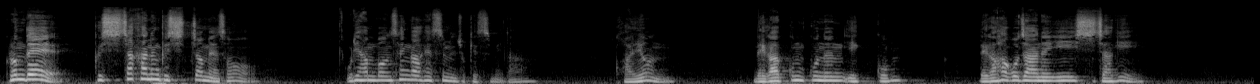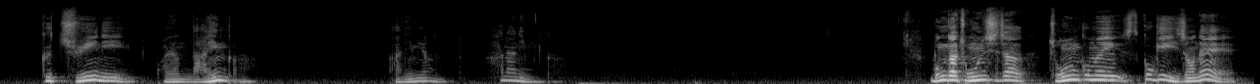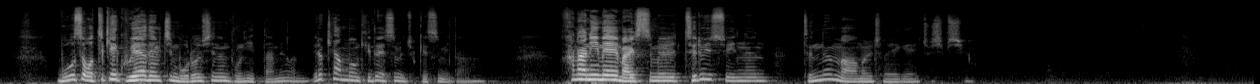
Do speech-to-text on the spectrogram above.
그런데 그 시작하는 그 시점에서 우리 한번 생각했으면 좋겠습니다. 과연 내가 꿈꾸는 이 꿈, 내가 하고자 하는 이 시작이 그 주인이 과연 나인가? 아니면 하나님인가? 뭔가 좋은 시작, 좋은 꿈을 꾸기 이전에 무엇을 어떻게 구해야 될지 모르시는 분이 있다면 이렇게 한번 기도했으면 좋겠습니다. 하나님의 말씀을 들을 수 있는 듣는 마음을 저에게 주십시오.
